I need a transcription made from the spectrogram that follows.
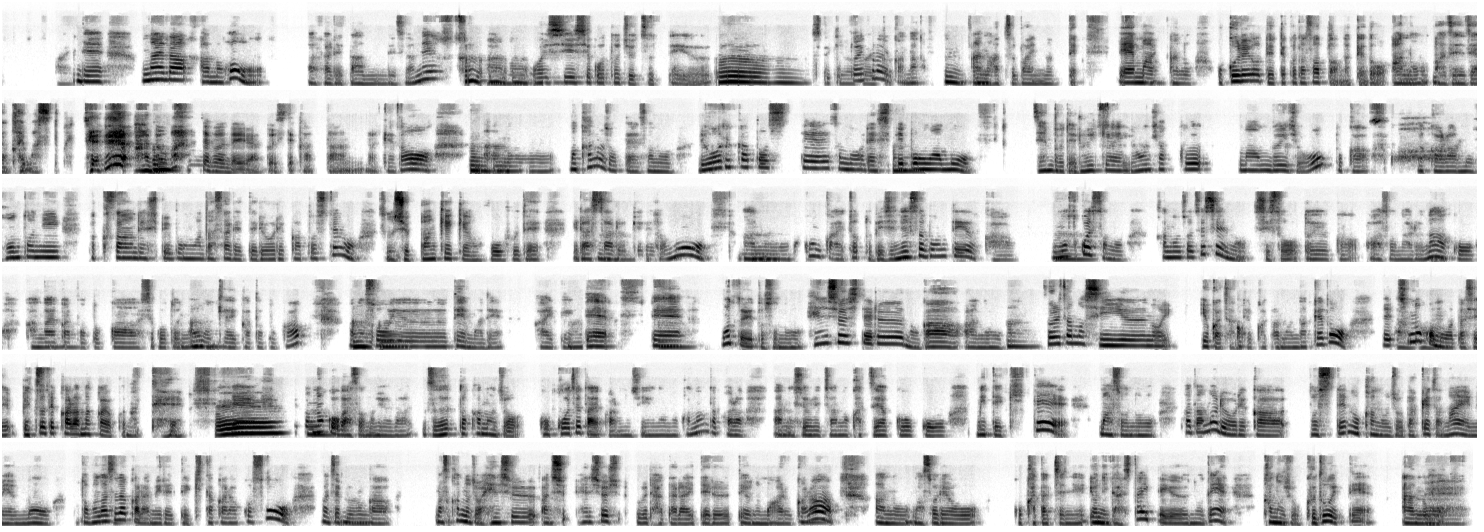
はい。で、この間、あの、本を出されたんですよね。うんうんあの、うん美味しい仕事術っていう、うんうん。素敵一昨日ぐらいかな。うん、あうんの、発売になって。で、まあうん、あの、送るよって言ってくださったんだけど、あの、うんあ、全然買いますとか言って、あル。の、うん自分で予約して買ったんだけど、あうんうんの、まあ、彼女って、その、料理家として、そのレシピうん本はもう、全部で累計400万部以上とか、すだからもう本当にたくさんレシピ本は出されて、料理家としても、その出版経験は豊富でいらっしゃるけれども、ごいあの、今回ちょっとビジネス本っていうか、うんもう少しその、彼女自身の思想というか、パーソナルう、なん。こう、考え方とか、仕事の向き合い方とか、あの、うん。そういうテーマで書いていて、で、もっと言うと、その、編集してるのが、あの、うん。それちゃんの親友のゆかちゃんっていう方なんだけど、で、はいその子も私別でから仲良くなって、ええその子がその要はずっと彼女、高校時代からの親友なのかな？だから、あの、しおりちゃんの活躍をこう見てきて、まあその、ただの料理家としての彼女だけじゃない面も、友達だから見れてきたからこそ、まあ自分が、まあ彼女は編集、あし編集部で働いてるっていうのもあるから、あの、まあそれをこう形に世に出したいっていうので、彼女を口説いて、あの、ええ。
